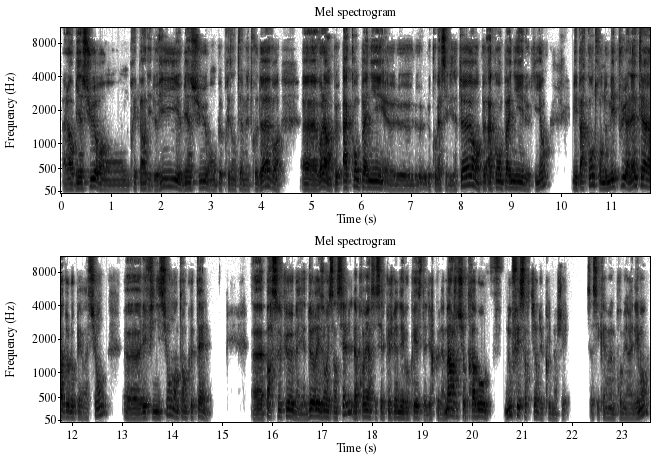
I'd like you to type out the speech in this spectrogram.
Alors bien sûr, on prépare des devis, bien sûr, on peut présenter un maître d'œuvre. Euh, voilà, on peut accompagner euh, le, commercialisateur, on peut accompagner le client, mais par contre, on ne met plus à l'intérieur de l'opération euh, les finitions en tant que telles. Euh, parce que ben, il y a deux raisons essentielles. La première, c'est celle que je viens d'évoquer, c'est-à-dire que la marge sur travaux nous fait sortir du prix de marché. Ça, c'est quand même un premier élément,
